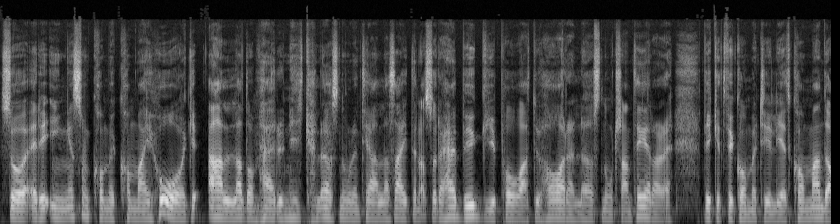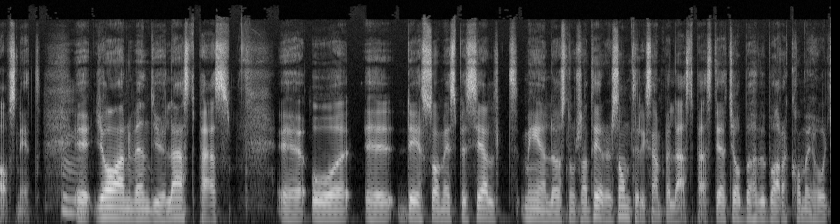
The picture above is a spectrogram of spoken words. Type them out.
så är det ingen som kommer komma ihåg alla de här unika lösenorden till alla sajterna. Så det här bygger ju på att du har en lösenordshanterare, vilket vi kommer till i ett kommande avsnitt. Eh, Jag använder ju LastPass eh, och eh, det som är speciellt med en lösenordshanterare som till exempel LastPass, det är att jag behöver bara komma ihåg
